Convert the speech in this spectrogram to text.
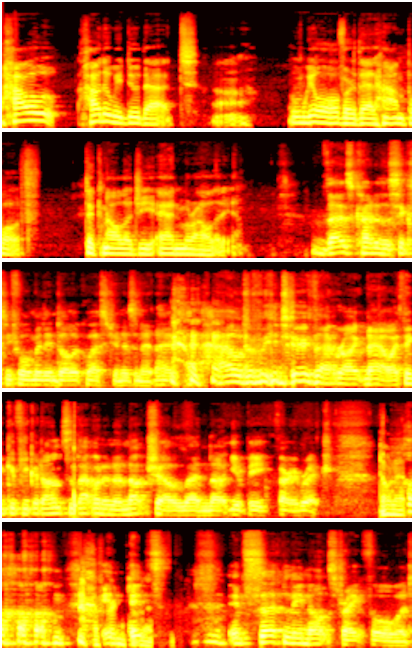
how how do we do that? Uh, go over that hump of technology and morality? That's kind of the $64 million question, isn't it? How, how, do we do that right now? I think if you could answer that one in a nutshell, then uh, you'd be very rich. Donut. Um, it, it's, it's certainly not straightforward.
